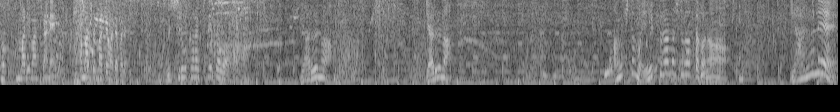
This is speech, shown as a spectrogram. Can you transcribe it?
と止まりましたね。あ待って待って待って待って。後ろから来てたわ。やるな。やるな。あの人も A プラの人だったかな。やるね。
